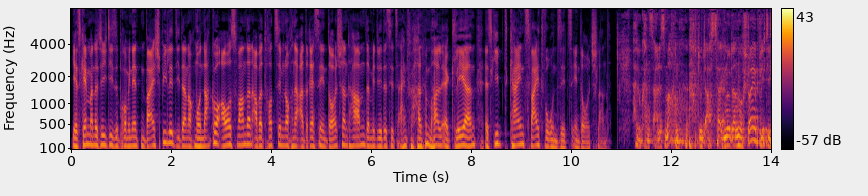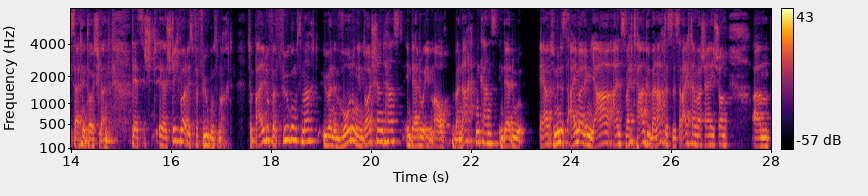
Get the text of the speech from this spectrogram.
Jetzt kennt man natürlich diese prominenten Beispiele, die dann auch Monaco auswandern, aber trotzdem noch eine Adresse in Deutschland haben, damit wir das jetzt ein für alle Mal erklären. Es gibt keinen Zweitwohnsitz in Deutschland. Du kannst alles machen. Du darfst halt nur dann noch steuerpflichtig sein in Deutschland. Das äh, Stichwort ist Verfügungsmacht. Sobald du Verfügungsmacht über eine Wohnung in Deutschland hast, in der du eben auch übernachten kannst, in der du ja, zumindest einmal im Jahr ein, zwei Tage übernachtest, das reicht dann wahrscheinlich schon, ähm,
